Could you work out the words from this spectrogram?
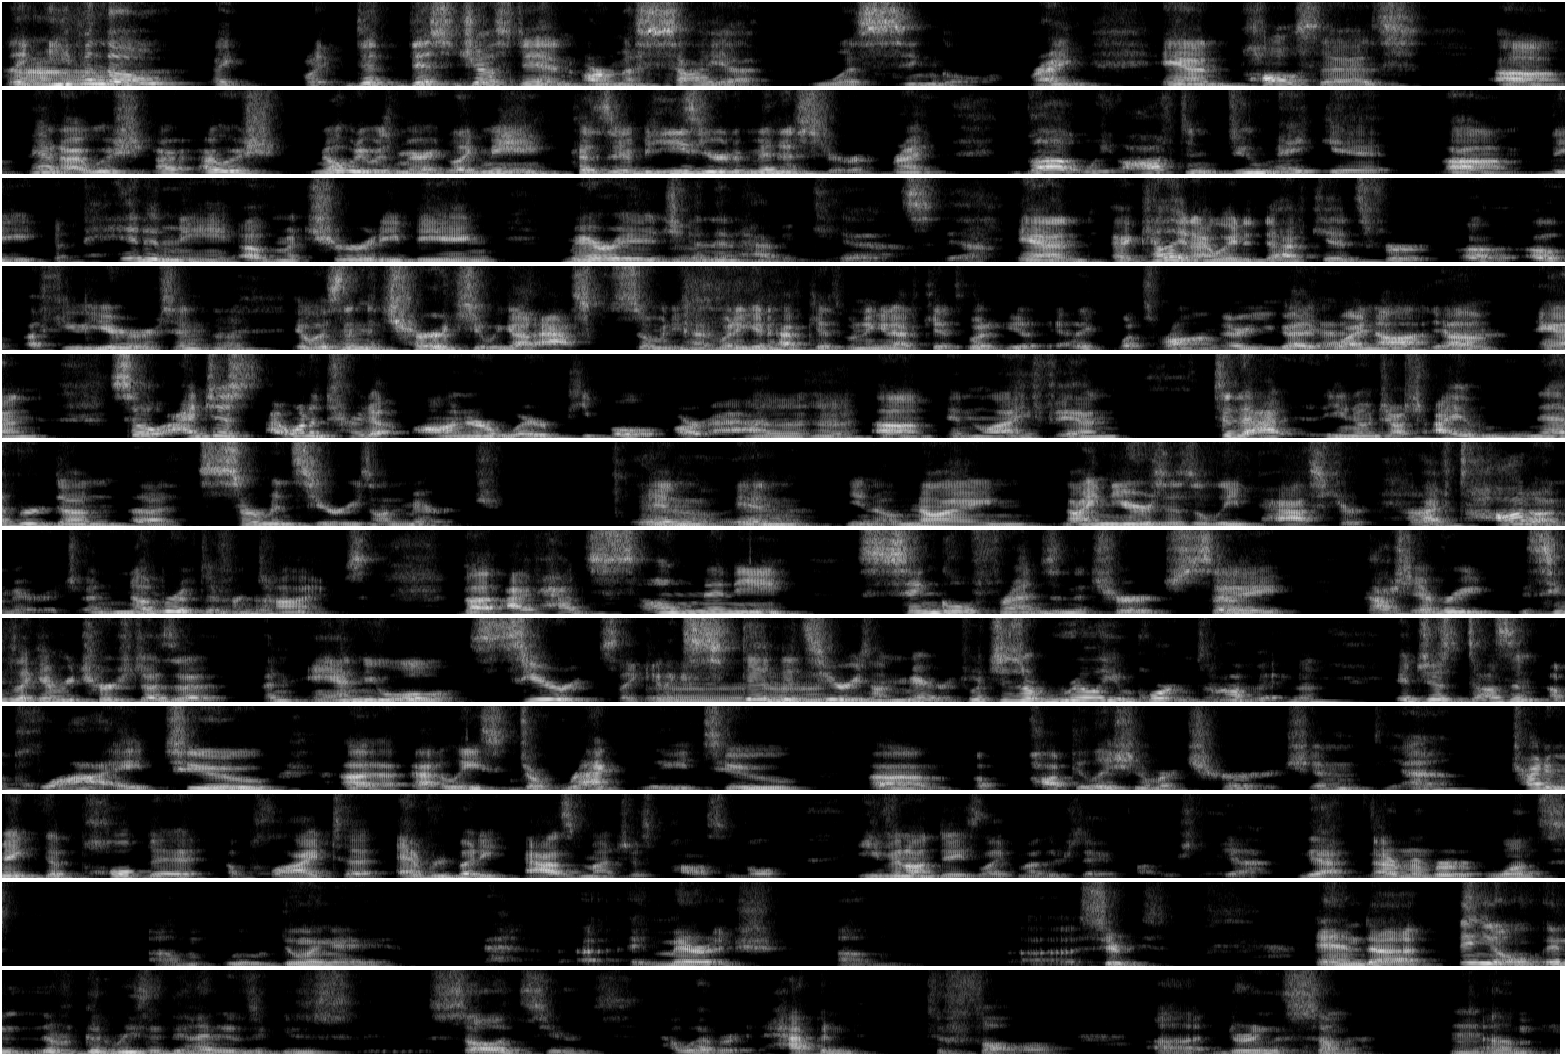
Like even Ah. though like like th- this just in, our Messiah was single, right? And Paul says, um, "Man, I wish I, I wish nobody was married like me because it'd be easier to minister, right?" But we often do make it um, the epitome of maturity being marriage and then having kids. yeah. And uh, Kelly and I waited to have kids for uh, a, a few years, and Mhm. it was in the church that we got asked so many times, "When are you gonna have kids? When are you gonna have kids? What you know, like what's wrong? Are you guys? Yeah. Why not?" Yeah. Um, and so I just I want to try to honor where people are at Mhm. um, in life, and to that, you know, Josh, I have never done a sermon series on marriage in Yeah, yeah. in you know nine nine years as a lead pastor. I've taught on marriage a number of different Mhm. times, but I've had so many single friends in the church say, "Gosh, every it seems like every church does a an annual series, like an extended Mhm. series on marriage, which is a really important topic. Mhm. It just doesn't apply to, uh, at least directly, to um, a population of our church, and Yeah. Try to make the pulpit apply to everybody as much as possible, even on days like Mother's Day and Father's Day. Yeah, yeah. I remember once um, we were doing a a marriage um, uh, series, and uh, and you know, and there were good reasons behind it. It was, it was a solid series. However, it happened to fall uh, during the summer Hmm. um,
